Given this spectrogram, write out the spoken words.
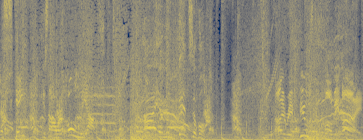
Escape is our only option. I am invincible! I refuse to fall behind.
